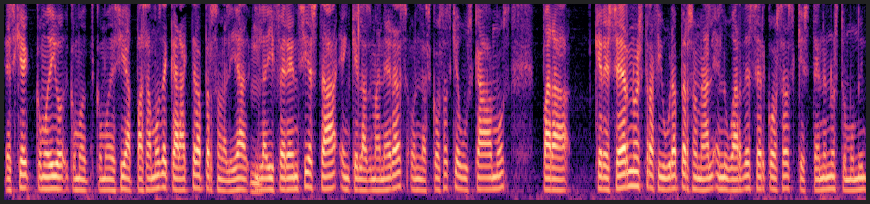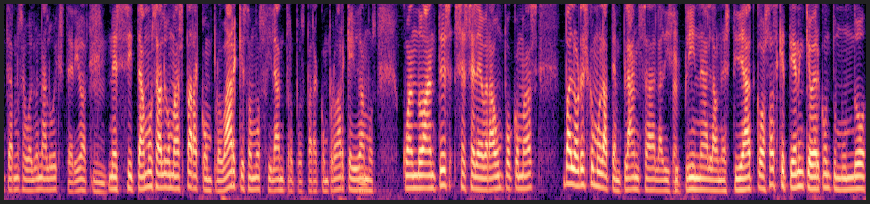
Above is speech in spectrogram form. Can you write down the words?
es que, como digo, como, como decía, pasamos de carácter a personalidad y la diferencia está en que las maneras o en las cosas que buscábamos para crecer nuestra figura personal en lugar de ser cosas que estén en nuestro mundo interno se vuelven algo exterior. Mm. Necesitamos algo más para comprobar que somos filántropos, para comprobar que ayudamos. Cuando antes se celebraba un poco más valores como la templanza, la disciplina, la honestidad, cosas que tienen que ver con tu mundo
